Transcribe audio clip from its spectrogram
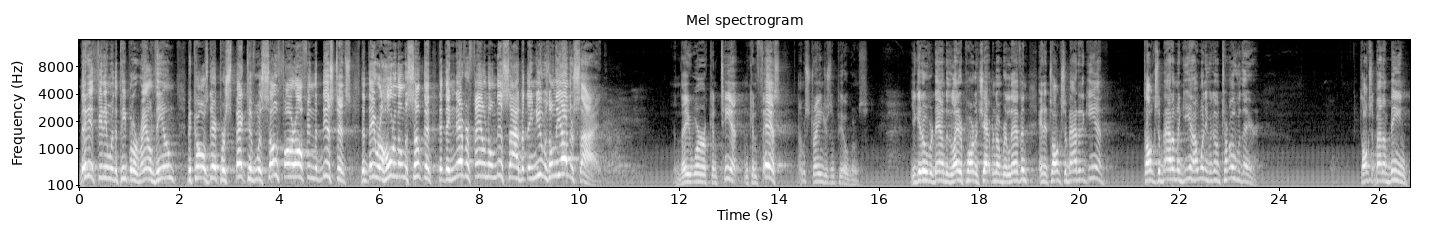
They didn't fit in with the people around them because their perspective was so far off in the distance that they were holding on to something that they never found on this side, but they knew it was on the other side. And they were content and confessed, I'm strangers and pilgrims. You get over down to the later part of chapter number 11, and it talks about it again. Talks about them again. I wasn't even going to turn over there. Talks about them being,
